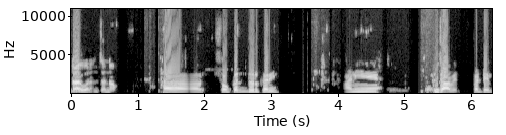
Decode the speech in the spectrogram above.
ड्रायव्हरांचं नाव? शौकत दुरकरी. आणि जावेद पटेल.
